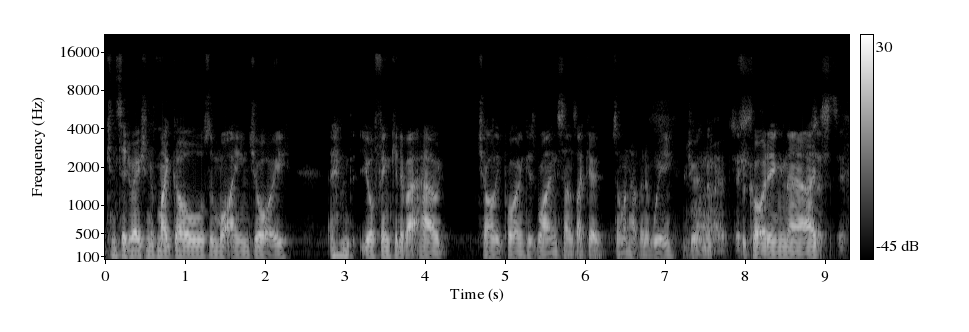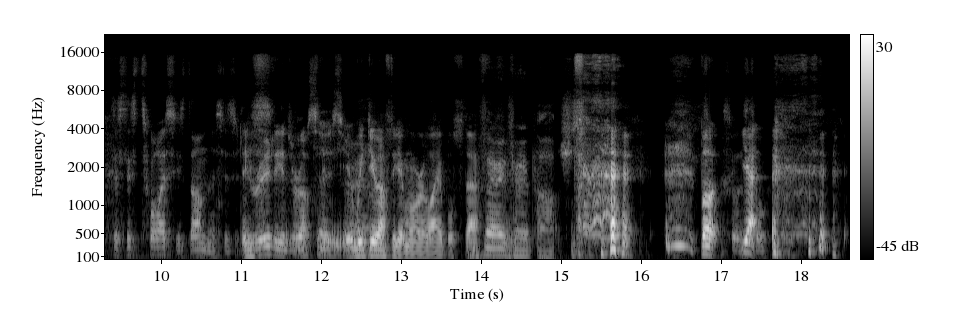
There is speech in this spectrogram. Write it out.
consideration of my goals and what I enjoy. And you're thinking about how Charlie pouring his wine sounds like a someone having a wee during the Oh, just- recording. No, I, Just, it- this is twice he's done this. It's, It's- really I'm so interrupted. we uh, do have to get more reliable I'm stuff. very, very parched. but That's what it's yeah, talking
